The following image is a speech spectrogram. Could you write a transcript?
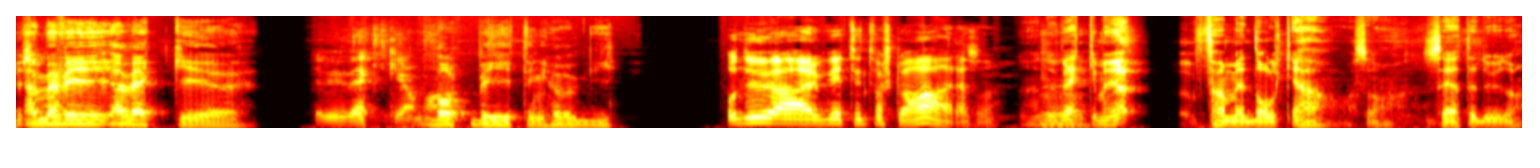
ja, men vi, jag väcker eh, Vi väcker dem bortbiting, hugg. Och du är... Vet inte vart du är alltså? Du väcker mig. Ja. Fan med en dolk. Ja, och så säg att det är du då.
